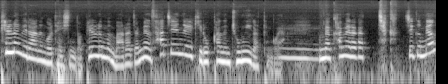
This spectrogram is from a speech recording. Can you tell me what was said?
필름이라는 걸 대신 넣어. 필름은 말하자면 사진을 기록하는 종이 같은 거야. 음. 그러면 카메라가 착각 찍으면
